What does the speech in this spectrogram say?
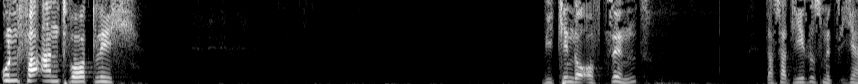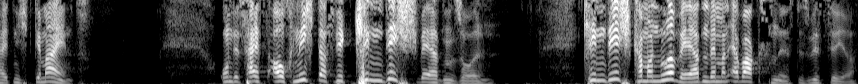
unverantwortlich, wie Kinder oft sind. Das hat Jesus mit Sicherheit nicht gemeint. Und es heißt auch nicht, dass wir kindisch werden sollen. Kindisch kann man nur werden, wenn man erwachsen ist, das wisst ihr ja.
